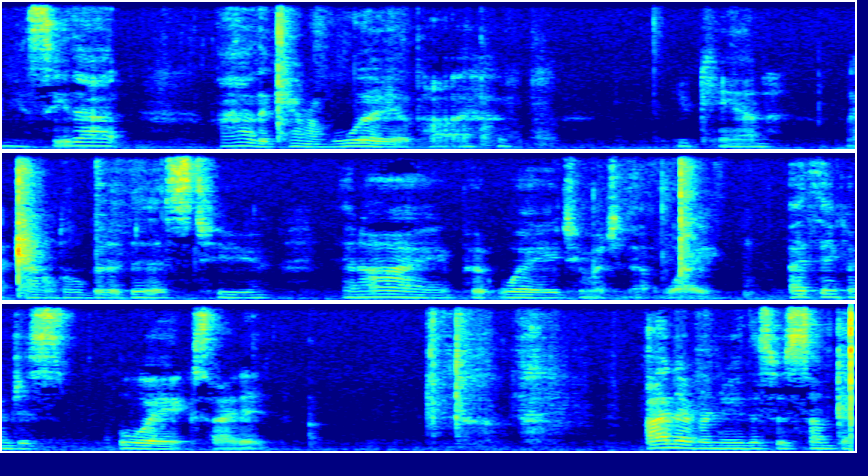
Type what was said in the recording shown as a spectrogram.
Can you see that? I have the camera way up high. You can add a little bit of this too. And I put way too much of that white. I think I'm just way excited. I never knew this was something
